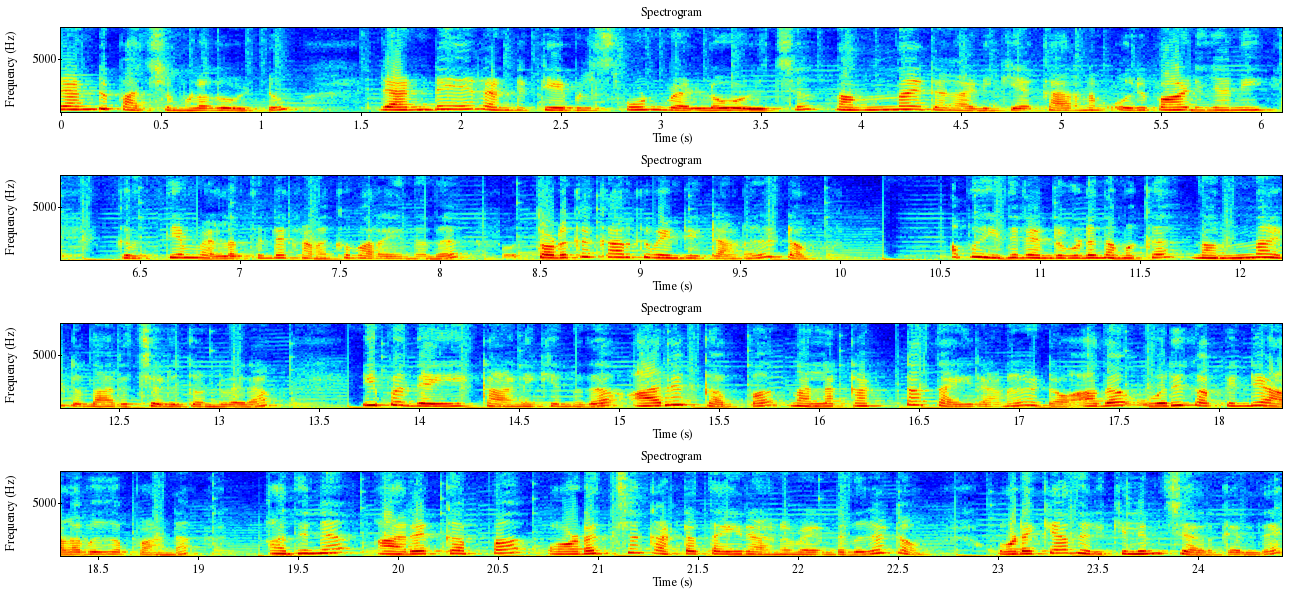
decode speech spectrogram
രണ്ട് പച്ചമുളകും ഇട്ടു. രണ്ടേ രണ്ട് ടേബിൾ സ്പൂൺ വെള്ളം ഒഴിച്ച് നന്നായിട്ട് അങ്ങ് അടിക്കുക. കാരണം ഒരുപാട് ഞാൻ ഈ കൃത്യം വെള്ളത്തിന്റെ കണക്ക് പറയുന്നത് തുടക്കക്കാർക്ക് വേണ്ടിയിട്ടാണ് കേട്ടോ. അപ്പോൾ ഇത് രണ്ടും കൂടെ നമുക്ക് നന്നായിട്ട് അരച്ചെടുത്തുകൊണ്ട് വരാം. ഇപ്പോൾ ദൈ കാണിക്കുന്നത് അര കപ്പ് നല്ല കട്ട തൈരാണ് കേട്ടോ. അത് ഒരു കപ്പിന്റെ അളവ് കപ്പാണ് അതിന് അര കപ്പ് ഉടച്ച കട്ട തൈരാണ് വേണ്ടത് കേട്ടോ. ഉടയ്ക്കാതൊരിക്കലും ചേർക്കരുതേ.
